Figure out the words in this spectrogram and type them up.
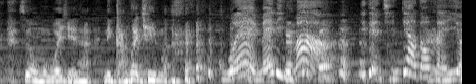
是我们威胁他，你赶快亲嘛。喂，没礼貌，一点情调都没有。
